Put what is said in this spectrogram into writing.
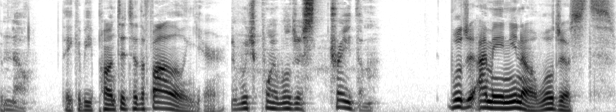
No. They could be punted to the following year. At which point we'll just trade them. We'll. Ju- I mean, you know, we'll just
